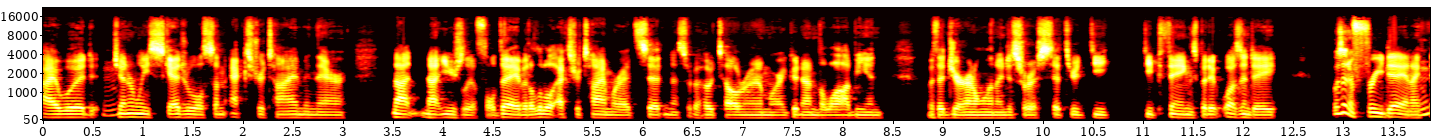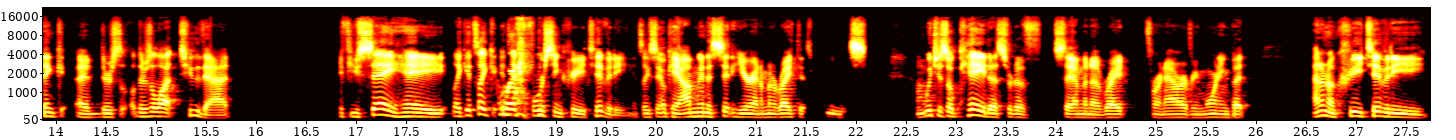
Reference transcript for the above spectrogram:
I would mm-hmm. generally schedule some extra time in there. Not not usually a full day, but a little extra time where I'd sit in a sort of hotel room or I'd go down to the lobby and with a journal and I just sort of sit through deep deep things. But it wasn't a wasn't a free day, and mm-hmm. I think uh, there's there's a lot to that. If you say, "Hey," like it's like it's right. like forcing creativity. It's like saying, "Okay, I'm going to sit here and I'm going to write this piece," which is okay to sort of say I'm going to write for an hour every morning, but I don't know, creativity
